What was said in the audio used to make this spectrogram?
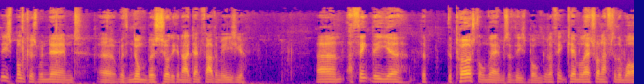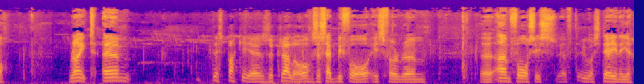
These bunkers were named uh, with numbers so they can identify them easier. Um, I think the, uh, the, the personal names of these bunkers I think came later on after the war. Right, um, this back here, Zuccarello, as I said before, is for um, uh, armed forces who are staying here.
